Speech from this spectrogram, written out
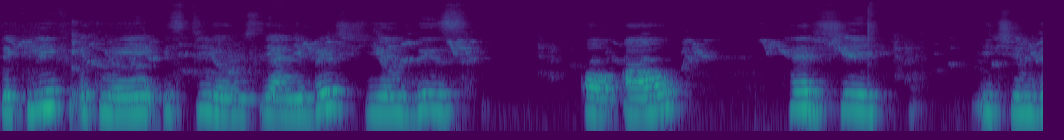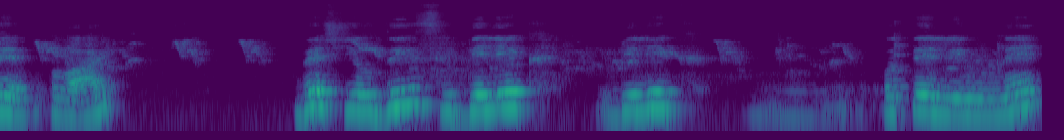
teklif etmeye istiyoruz. Yani 5 yıldız o al. Her şey içinde var. 5 yıldız belek belek e, oteline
